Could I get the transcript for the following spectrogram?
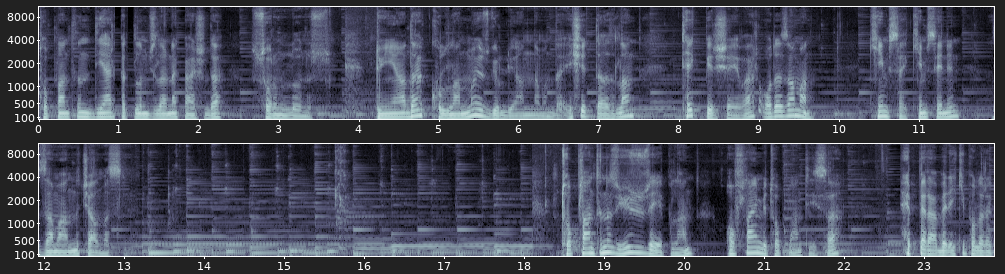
toplantının diğer katılımcılarına karşı da sorumluluğunuz. Dünyada kullanma özgürlüğü anlamında eşit dağıtılan tek bir şey var o da zaman. Kimse kimsenin zamanını çalmasın. Toplantınız yüz yüze yapılan offline bir toplantıysa hep beraber ekip olarak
